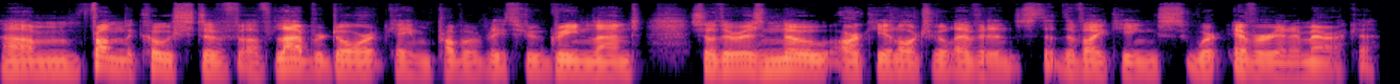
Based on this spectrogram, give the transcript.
um, from the coast of, of Labrador. It came probably through Greenland, so there is no archaeological evidence that the Vikings were ever in America.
